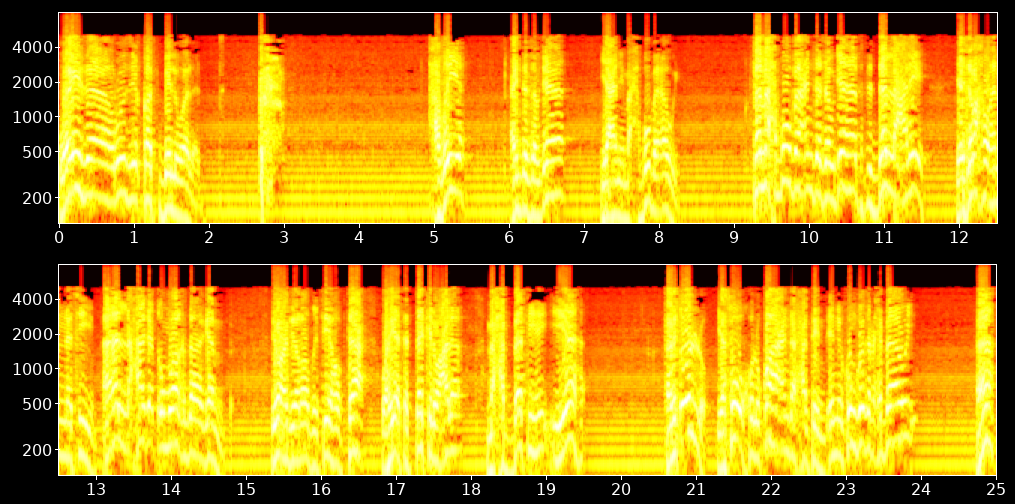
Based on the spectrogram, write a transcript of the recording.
وإذا رزقت بالولد. حظية عند زوجها يعني محبوبة قوي. فمحبوبة عند زوجها بتدل عليه يجرحها النسيم. أقل حاجة تقوم واخدة جنب. يقعد يراضي فيها وبتاع وهي تتكل على محبته إياها فبتقول له يسوء خلقها عند الحالتين. إن يكون جوزها بيحبها قوي ها؟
